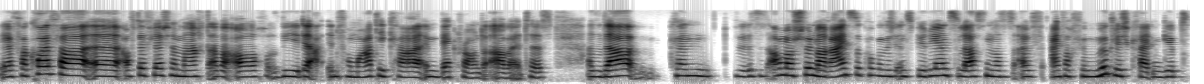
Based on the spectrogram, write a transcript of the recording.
der Verkäufer äh, auf der Fläche macht, aber auch wie der Informatiker im Background arbeitet. Also da können es ist auch mal schön, mal reinzugucken, sich inspirieren zu lassen, was es einfach für Möglichkeiten gibt,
